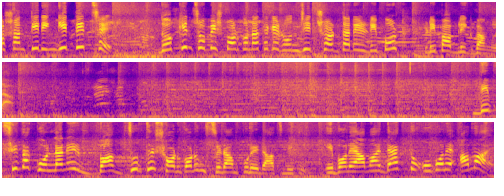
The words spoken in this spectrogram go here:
অশান্তির ইঙ্গিত দিচ্ছে? দক্ষিণ চব্বিশ পরগনা থেকে রঞ্জিত সর্দারের রিপোর্ট, রিপাবলিক বাংলা। দীপশিতা কল্যাণীর বাগযুদ্ধে সরগরম শ্রীরামপুরের রাজনীতি। এ বলে আমায় দেখ তো, ও বলে আমায়।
